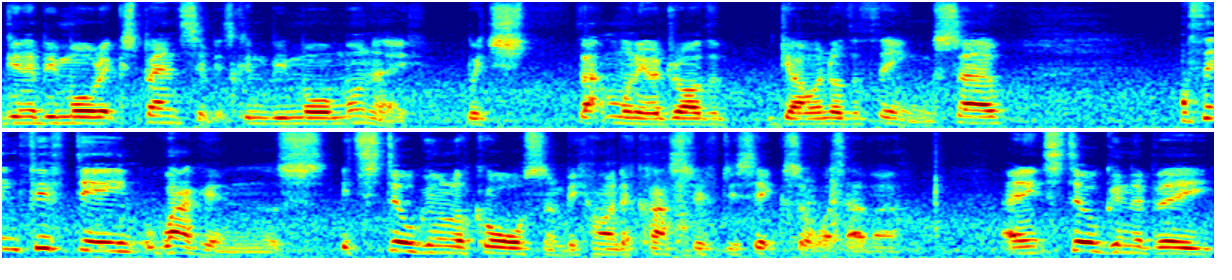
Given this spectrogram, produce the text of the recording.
going to be more expensive. It's going to be more money, which that money I'd rather go on other things. So I think 15 wagons, it's still going to look awesome behind a Class 56 or whatever. And it's still going to be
